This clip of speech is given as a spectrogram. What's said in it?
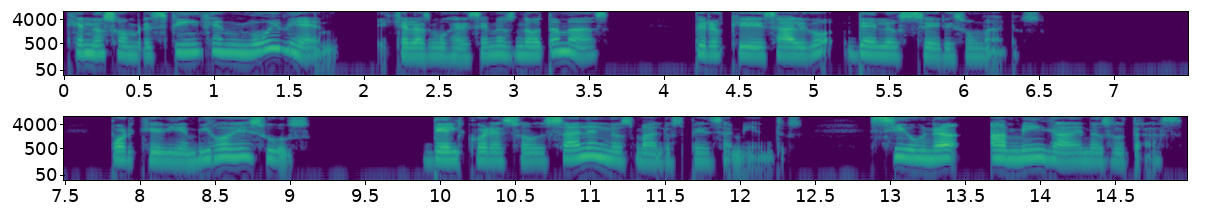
que los hombres fingen muy bien y que a las mujeres se nos nota más, pero que es algo de los seres humanos. Porque bien dijo Jesús, del corazón salen los malos pensamientos. Si una amiga de nosotras,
